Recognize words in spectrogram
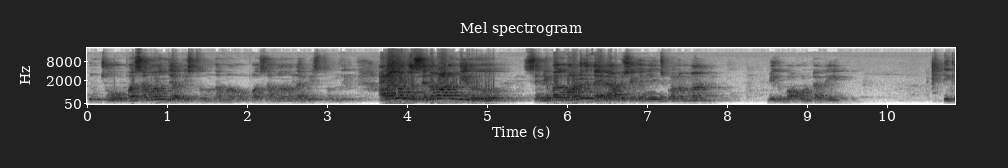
కొంచెం ఉపశమనం లభిస్తుందమ్మా ఉపశమనం లభిస్తుంది. అలాగే ఒక శనివారం మీరు శని భగవానికి తైలాభిషేకం చేయించుకోండమ్మా. మీకు బాగుంటుంది. ఇక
